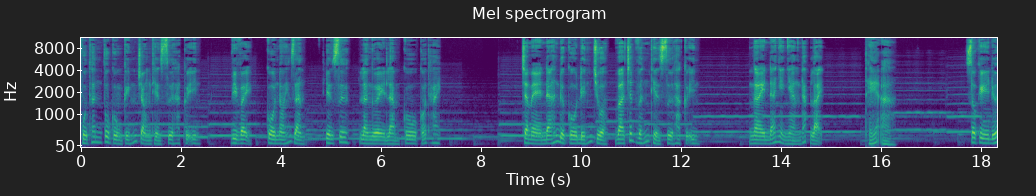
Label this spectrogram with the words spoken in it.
phụ thân vô cùng kính trọng thiền sư Hakuin. Vì vậy, cô nói rằng thiền sư là người làm cô có thai. Cha mẹ đã đưa cô đến chùa và chất vấn thiền sư Hakuin. Ngài đã nhẹ nhàng đáp lại, Thế à? Sau khi đứa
